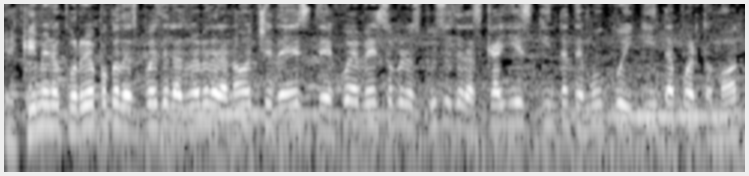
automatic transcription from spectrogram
El crimen ocurrió poco después de las 9 de la noche de este jueves sobre los cruces de las calles Quinta Temuco y Quinta Puerto Montt.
